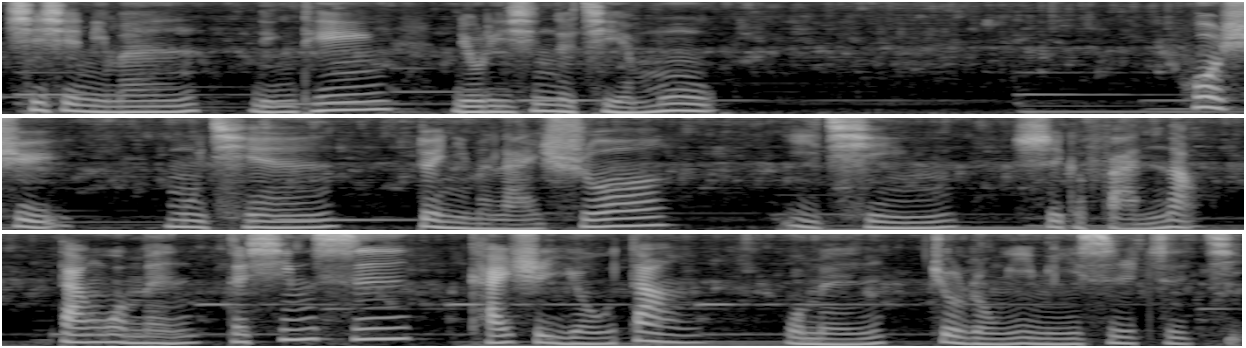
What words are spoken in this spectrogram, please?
谢谢你们聆听琉璃心的节目。或许目前对你们来说，疫情是个烦恼，当我们的心思开始游荡。我们就容易迷失自己。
